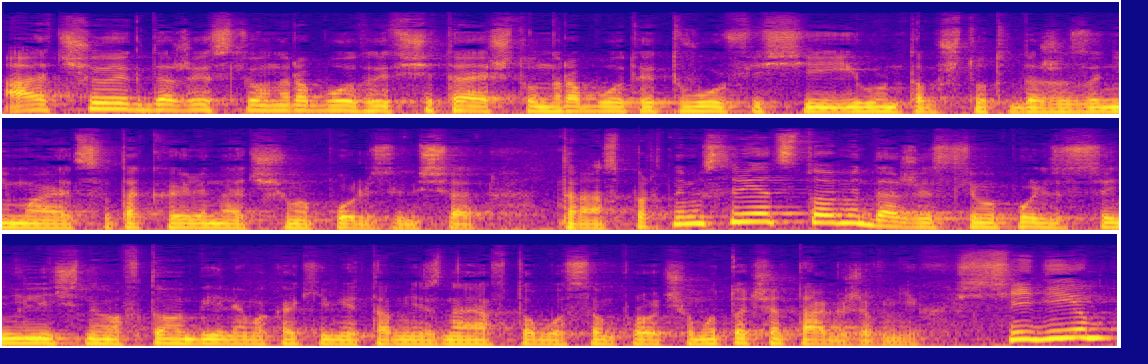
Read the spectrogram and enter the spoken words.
а человек, даже если он работает, считает, что он работает в офисе и он там что-то даже занимается, так или иначе мы пользуемся транспортными средствами, даже если мы пользуемся не личным автомобилем, а какими-то там, не знаю, автобусом и прочим, мы точно так же в них сидим.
